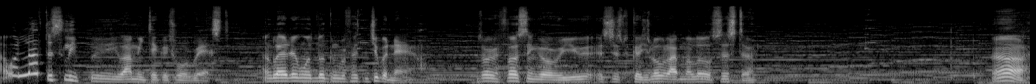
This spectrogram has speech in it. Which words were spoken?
I would love to sleep with you. I mean, take a short rest. I'm glad everyone's looking refreshing cheaper now. I'm sorry for fussing over you. It's just because you look like my little sister. Ah,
